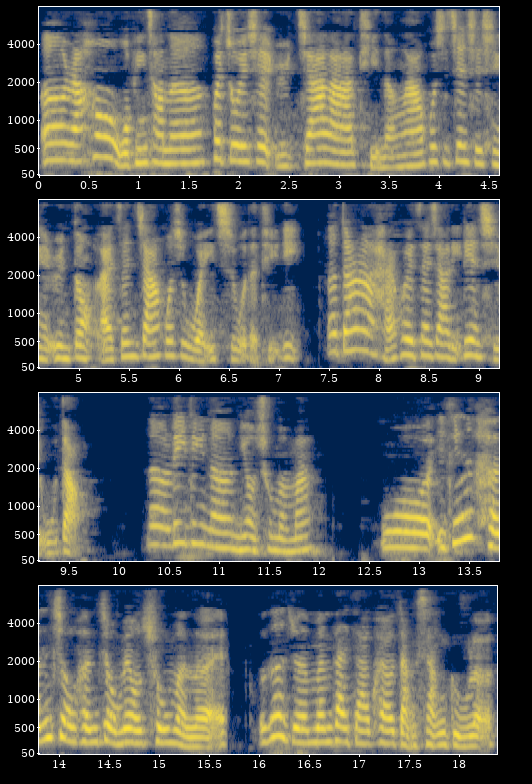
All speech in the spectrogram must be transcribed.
嗯，然后我平常呢会做一些瑜伽啦、体能啊，或是间歇性的运动来增加或是维持我的体力。那当然还会在家里练习舞蹈。那丽丽呢？你有出门吗？我已经很久很久没有出门了，诶我真的觉得闷在家快要长香菇了。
